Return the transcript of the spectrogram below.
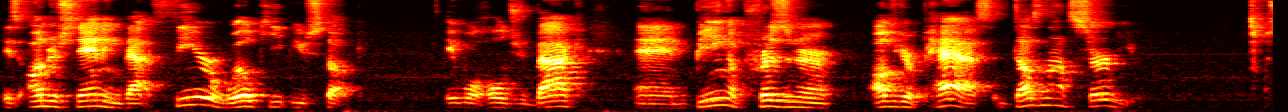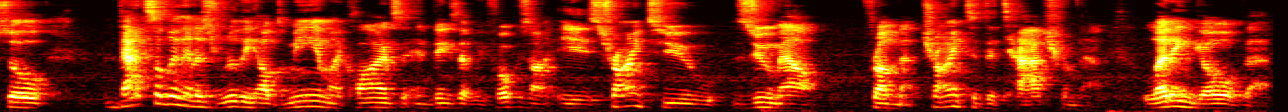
is understanding that fear will keep you stuck. It will hold you back, and being a prisoner of your past does not serve you. So that's something that has really helped me and my clients and things that we focus on is trying to zoom out from that, trying to detach from that, letting go of that.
